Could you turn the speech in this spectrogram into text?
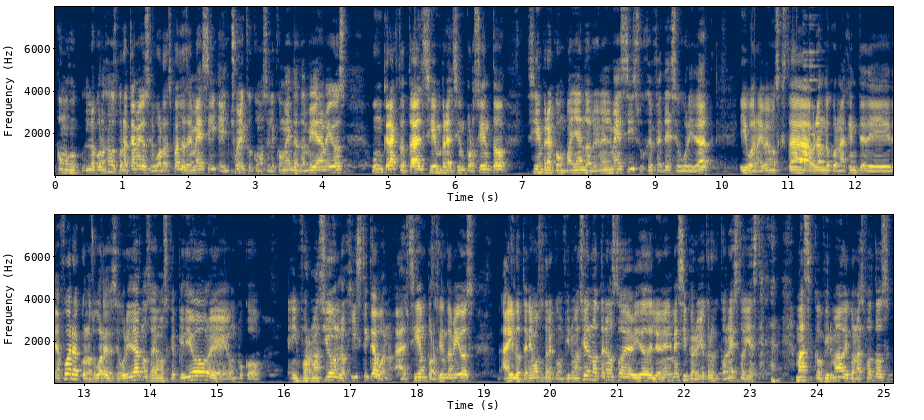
como lo conocemos por acá, amigos, el guardaespaldas de Messi, el Chueco, como se le comenta también, amigos. Un crack total, siempre al 100%, siempre acompañando a Lionel Messi, su jefe de seguridad. Y bueno, ahí vemos que está hablando con la gente de, afuera, con los guardias de seguridad, no sabemos qué pidió, eh, un poco información, logística, bueno, al 100% amigos, ahí lo tenemos otra confirmación, no tenemos todavía video de Lionel Messi, pero yo creo que con esto ya está más confirmado y con las fotos,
